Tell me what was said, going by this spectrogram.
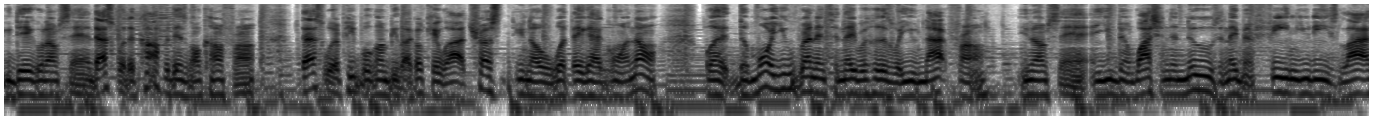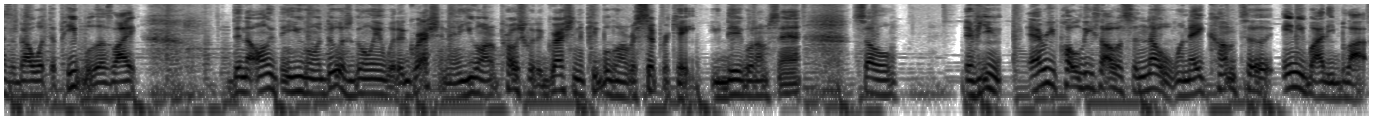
you dig what I'm saying? That's where the confidence gonna come from. That's where people gonna be like, okay, well, I trust, you know, what they got going on. But the more you run into neighborhoods where you not from, you know what I'm saying, and you've been watching the news and they've been feeding you these lies about what the people is like, then the only thing you're gonna do is go in with aggression and you're gonna approach with aggression and people gonna reciprocate. You dig what I'm saying? So if you every police officer know when they come to anybody block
